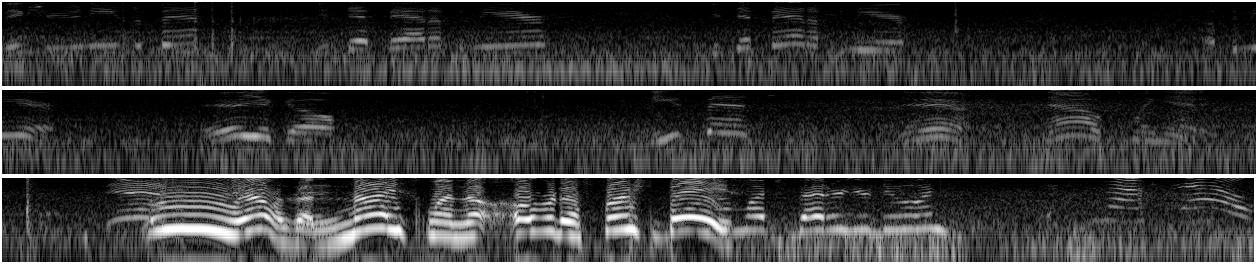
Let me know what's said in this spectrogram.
Make sure your knees are bent. Get that bat up in the air. Get that bat up in the air. Up in the air. There you go. Knees bent. There. Now swing at it. Yeah. Ooh, that was a nice one uh, over to first base. How base. much better you're doing? It's knocked out.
